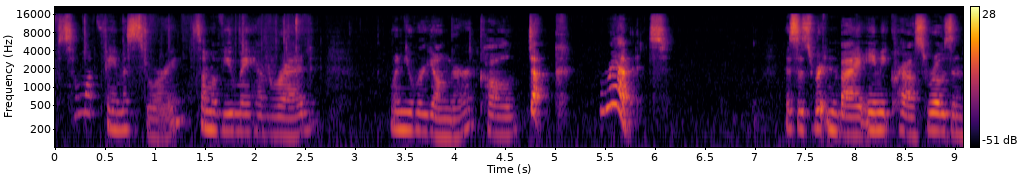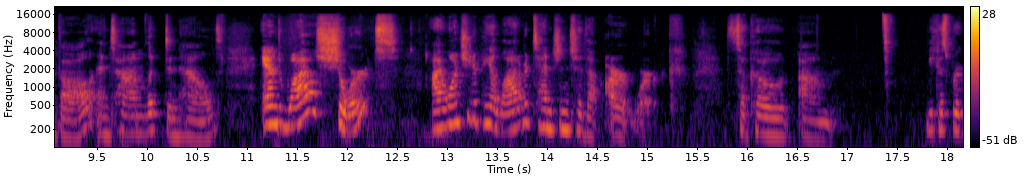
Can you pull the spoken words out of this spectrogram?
somewhat famous story. Some of you may have read when you were younger called Duck. This is written by Amy Krouse Rosenthal and Tom Lichtenheld. And while short, I want you to pay a lot of attention to the artwork. So, um, because we're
